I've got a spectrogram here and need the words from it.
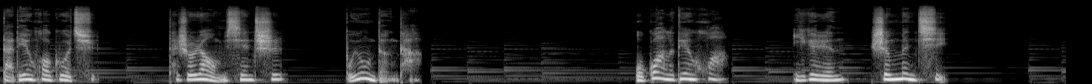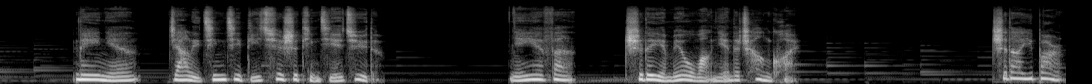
打电话过去，他说让我们先吃，不用等他。我挂了电话，一个人生闷气。那一年家里经济的确是挺拮据的，年夜饭吃的也没有往年的畅快。吃到一半儿，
